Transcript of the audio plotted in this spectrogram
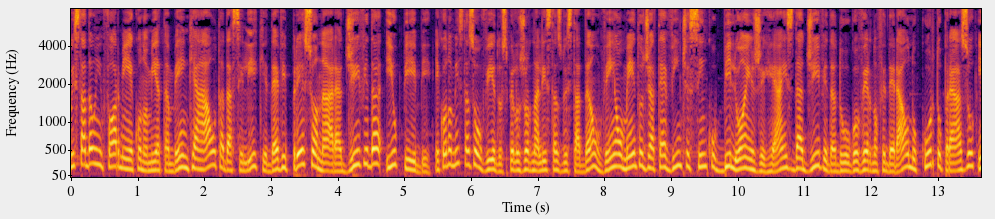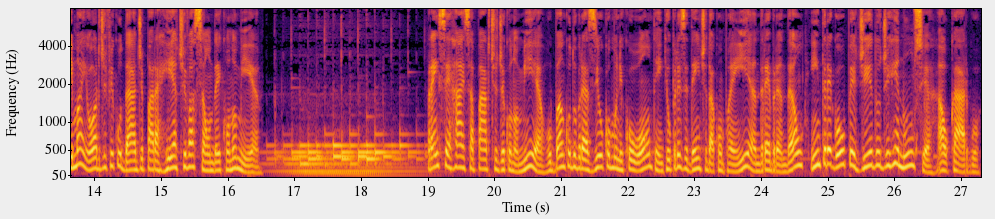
O Estadão informa em economia também que a alta da Selic deve pressionar a dívida e o PIB. Economistas ouvidos pelos jornalistas do Estadão veem aumento de até 25 bilhões de reais da dívida do governo federal no curto prazo e maior dificuldade para a reativação da economia. Para encerrar essa parte de economia, o Banco do Brasil comunicou ontem que o presidente da companhia, André Brandão, entregou o pedido de renúncia ao cargo.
